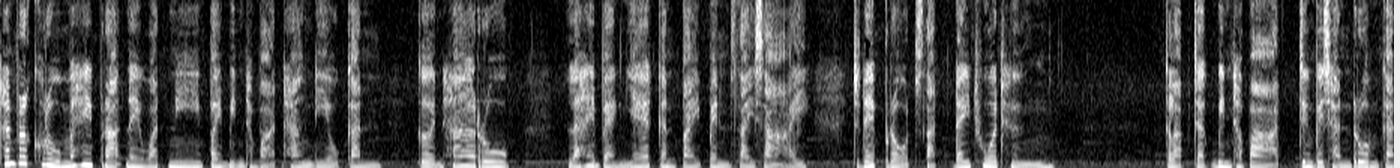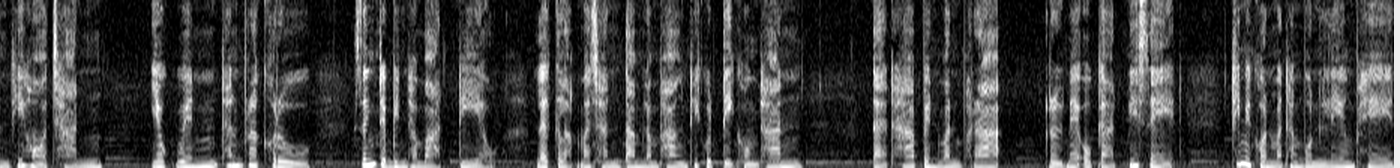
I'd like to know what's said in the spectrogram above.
ท่านพระครูไม่ให้พระในวัดนี้ไปบินทบาททางเดียวกัน เกินห้ารูป และให้แบ่งแยกกันไปเป็นสายๆจะได้โปรดสัตว์ได้ทั่วถึง กลับจากบินทบาทจึงไปฉันรวมกันที่หอฉัน ยกเว้นท่านพระครู ซึ่งจะบินทบาทเดี่ยว และกลับมาฉันตามลำพังที่กุฏิของท่าน แต่ถ้าเป็นวันพระหรือในโอกาสพิเศษที่มีคนมาทำบุญเลี้ยงเพน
